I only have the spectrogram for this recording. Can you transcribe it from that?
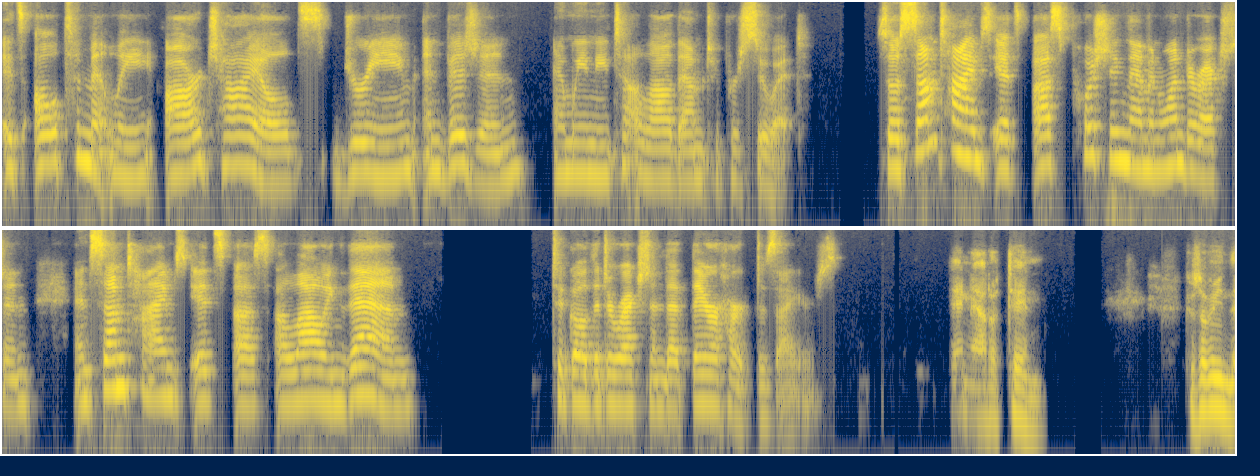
It's ultimately our child's dream and vision and we need to allow them to pursue it so sometimes it's us pushing them in one direction, and sometimes it's us allowing them to go the direction that their heart desires. 10 out of 10. Because I mean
